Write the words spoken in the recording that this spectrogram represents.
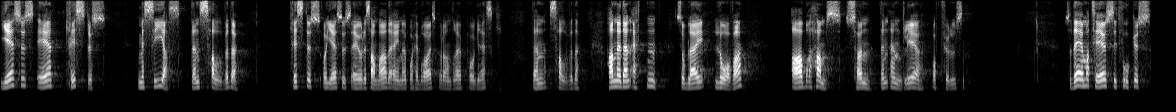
Jesus er Kristus, Messias, den salvede. Kristus og Jesus er jo det samme, det ene er på hebraisk og det andre på gresk. Den salvede. Han er den ætten som ble lova, Abrahams sønn, den endelige oppfyllelsen. Så det er Matteus sitt fokus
